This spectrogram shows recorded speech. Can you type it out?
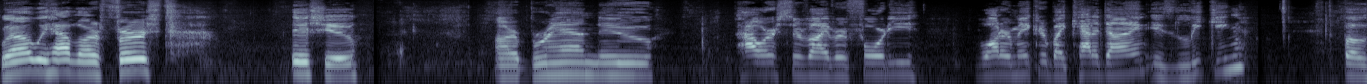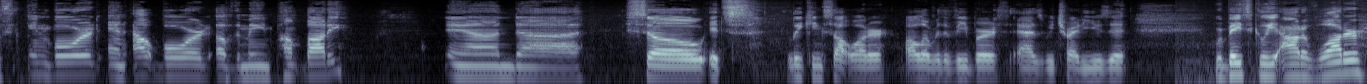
Well, we have our first issue. Our brand new Power Survivor 40 water maker by Katadyn is leaking both inboard and outboard of the main pump body. And uh, so it's leaking salt water all over the V-berth as we try to use it we're basically out of water.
